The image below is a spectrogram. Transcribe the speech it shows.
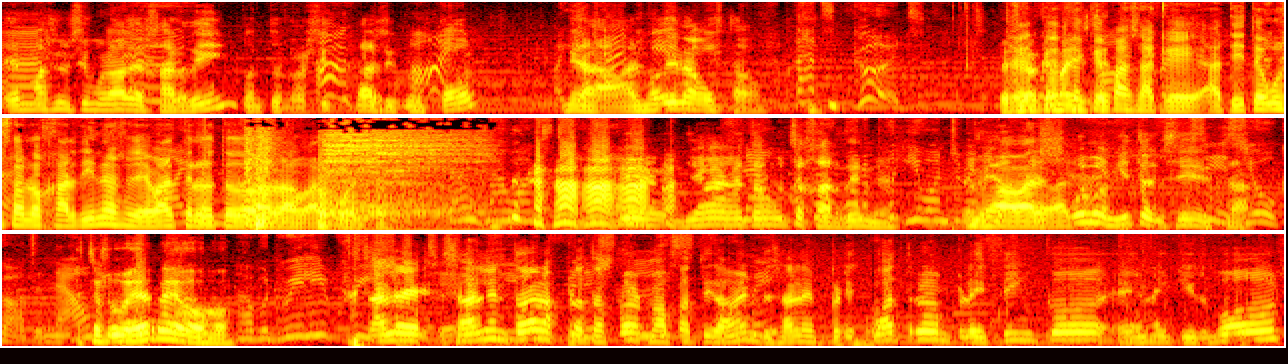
es más un simulador de jardín con tus rositas y con todo. Mira, al móvil le ha gustado. Entonces, ¿qué pasa? ¿Que a ti te gustan los jardines o llevártelo todo al, al huerto? Yo- Yo me meto en muchos jardines. Ah, vale, vale. Muy bonito en sí, ¿está? ¿Esto es VR o.? Sale, sale en todas las plataformas prácticamente. Sale en Play 4, en Play 5, en Xbox,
